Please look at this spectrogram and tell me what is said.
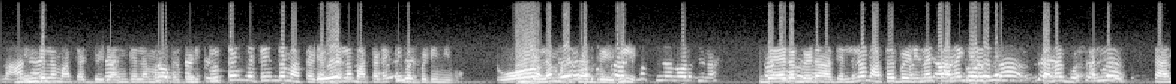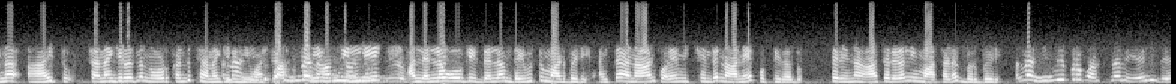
ನಾನೇ- ಹಂಗೆಲ್ಲ ಮಾತಾಡ್ಬೇಡಿ ಹಂಗೆಲ್ಲ ಮಾತಾಡ್ಬೇಡಿ. ಕೃತಜ್ಞತೆಯಿಂದ ಮಾತಾಡಿ ಹಂಗೆಲ್ಲ ಮಾತಾಡಕ್ಕೆ ಬರ್ಬೇಡಿ ನೀವು. ಓ, ಹಂಗೆಲ್ಲ ಬೇರೆ ಮಾತಾಡ್ಬೇಡಿ. ಮಕ್ಳನ್ನ ನೋಡೋದಿನ. ಬೇಡ ಬೇಡ ಅದೆಲ್ಲ ಮಾತಾಡ್ಬೇಡಿ. ನಾ ಚೆನ್ನಾಗಿ ಚೆನ್ನಾಗ್ ಅಲ್ಲ ಚೆನ್ನ ಆಯ್ತು ಚೆನ್ನಾಗಿರೋದ್ನ ನೋಡ್ಕೊಂಡು ಚೆನ್ನಾಗಿರಿ ಅಲ್ಲ, ನೀವು ಇದು ಅಷ್ಟೇ. ಬಂದೆ ನೀವು ನಾನು ಇಲ್ಲಿ ಅಲ್ಲೆಲ್ಲ ಹೋಗಿ ಇದೆಲ್ಲ ದಯವಿಟ್ಟು ಮಾಡ್ಬೇಡಿ ಆಯ್ತಾ? ನಾನ್ ಸ್ವಯಂ ಇಚ್ಛೆಯಿಂದ ನಾನೇ ಕೊಟ್ಟಿರೋದು. ಸರಿನಾ? ಆ ಥರ ಎಲ್ಲ ನೀವು ಮಾತಾಡಕ್ ಬರ್ಬೇಡಿ. ಅಲ್ಲ ನಿಮ್ಮಿಬ್ರು ಪರ್ಸನಲ್ ಏನಿದೆ?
